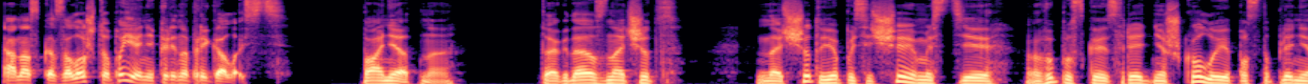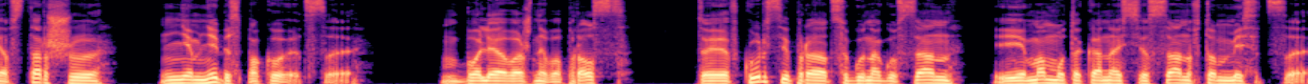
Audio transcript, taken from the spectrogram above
Она сказала, чтобы я не перенапрягалась. «Понятно. Тогда, значит, насчет ее посещаемости, выпуска из средней школы и поступления в старшую, не мне беспокоиться. Более важный вопрос. Ты в курсе про Цугунагу-сан и маму Таканаси-сан в том месяце?»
